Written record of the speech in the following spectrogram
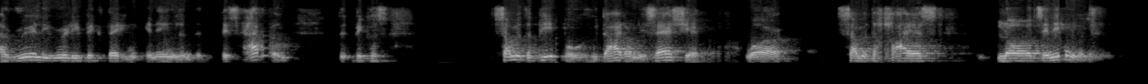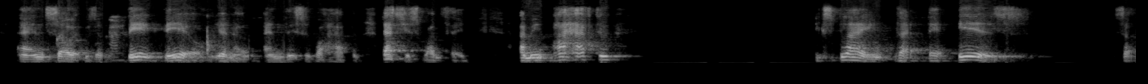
a really really big thing in England that this happened because some of the people who died on this airship were some of the highest lords in England. And so it was a big deal, you know, and this is what happened. That's just one thing. I mean, I have to explain that there is. So,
